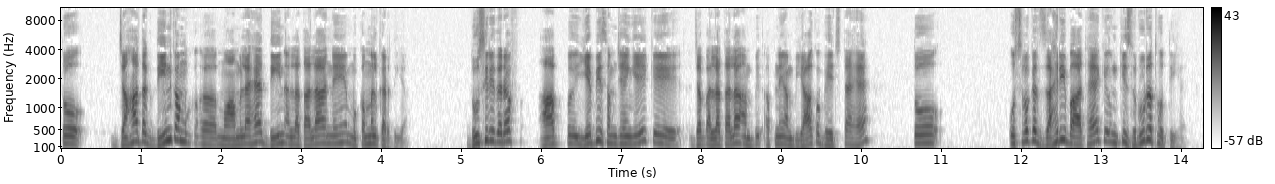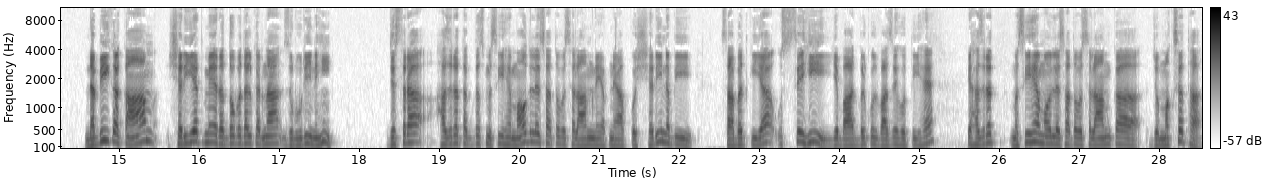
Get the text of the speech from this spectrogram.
تو جہاں تک دین کا معاملہ ہے، دین اللہ تعالیٰ نے مکمل کر دیا۔ دوسری طرف آپ یہ بھی سمجھیں گے کہ جب اللہ تعالیٰ اپنے انبیاء کو بھیجتا ہے، تو اس وقت ظاہری بات ہے کہ ان کی ضرورت ہوتی ہے۔ نبی کا کام شریعت میں رد و بدل کرنا ضروری نہیں۔ جس طرح حضرت اقدس مسیح معود علیہ صاحب والسلام نے اپنے آپ کو شری نبی ثابت کیا، اس سے ہی یہ بات بالکل واضح ہوتی ہے کہ حضرت مسیح معود علیہ صاحب والسلام کا جو مقصد تھا،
